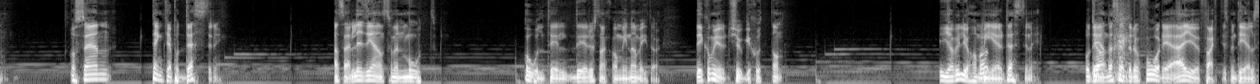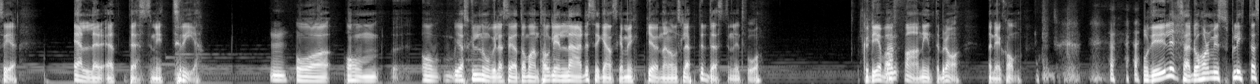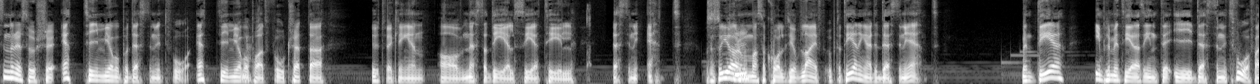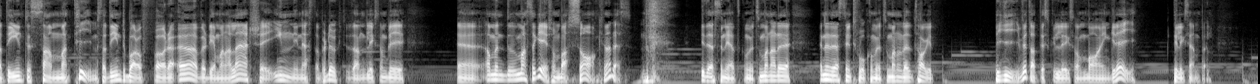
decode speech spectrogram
och sen tänkte jag på Destiny. Alltså lite grann som en motpol till det du snackade om innan Viktor. Det kom ju ut 2017. Jag vill ju ha Va? mer Destiny. Och det ja. enda sättet att få det är ju faktiskt med DLC. Eller ett Destiny 3. Mm. Och om, och Jag skulle nog vilja säga att de antagligen lärde sig ganska mycket när de släppte Destiny 2. För det var Men... fan inte bra när det kom. och det är ju lite så här, då har de ju splittat sina resurser. Ett team jobbar på Destiny 2. Ett team jobbar på att fortsätta utvecklingen av nästa DLC till Destiny 1. Och sen så gör mm. de en massa quality of life-uppdateringar till Destiny 1. Men det implementeras inte i Destiny 2 för att det är inte samma team. Så det är inte bara att föra över det man har lärt sig in i nästa produkt utan det liksom blir eh, ja, men massa grejer som bara saknades i Destiny 1 kom ut. Så man hade, när Destiny 2 kom ut, som man hade tagit för givet att det skulle liksom vara en grej. Till exempel.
